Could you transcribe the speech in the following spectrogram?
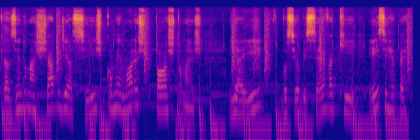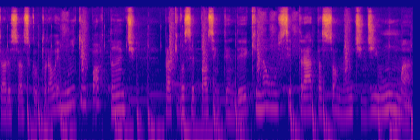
trazendo Machado de Assis com memórias póstumas e aí você observa que esse repertório sociocultural é muito importante para que você possa entender que não se trata somente de uma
